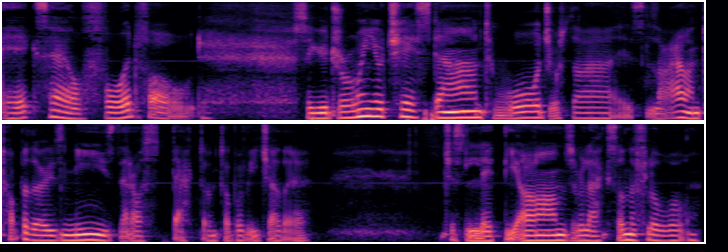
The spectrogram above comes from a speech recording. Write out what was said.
Exhale, forward fold. So you're drawing your chest down towards your thighs. Lie on top of those knees that are stacked on top of each other. Just let the arms relax on the floor.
